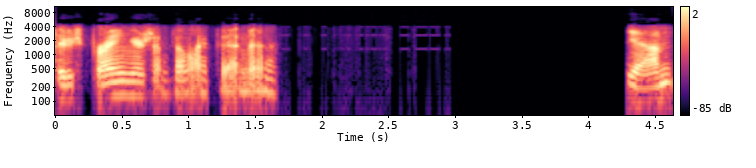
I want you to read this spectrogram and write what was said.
through spring or something like that now. yeah, I'm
